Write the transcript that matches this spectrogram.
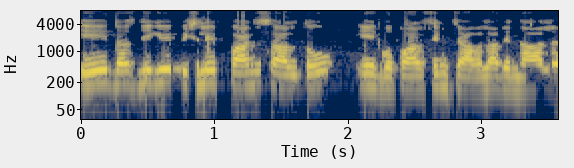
ਇਹ ਦੱਸ ਦਈਏ ਕਿ ਪਿਛਲੇ 5 ਸਾਲ ਤੋਂ ਇਹ ਗੋਪਾਲ ਸਿੰਘ ਚਾਵਲਾ ਦੇ ਨਾਲ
